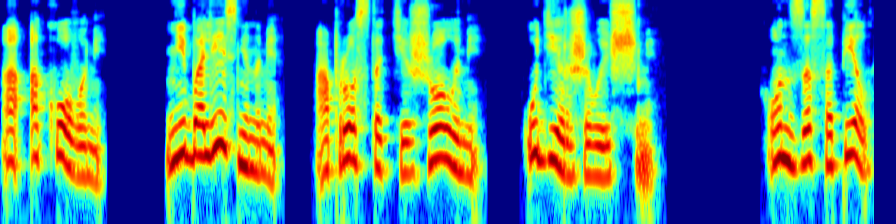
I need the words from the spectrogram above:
а оковами. Не болезненными, а просто тяжелыми, удерживающими. Он засопел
